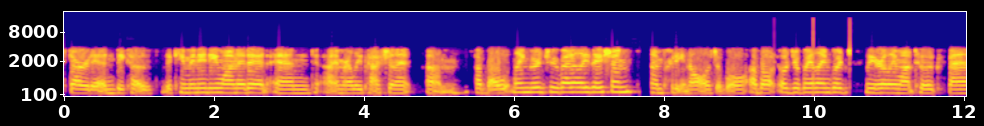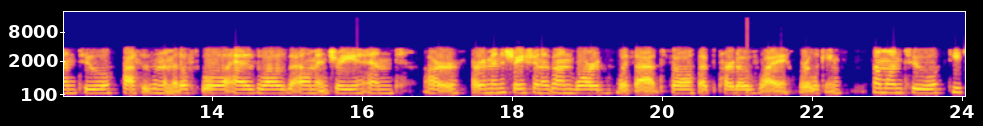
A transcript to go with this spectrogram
started because the community wanted it, and I'm really passionate um, about language revitalization. I'm pretty knowledgeable about Ojibwe language. We really want to expand to classes in the middle school as well as the elementary, and our our administration is on board with that. So that's part of why we're looking someone to teach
